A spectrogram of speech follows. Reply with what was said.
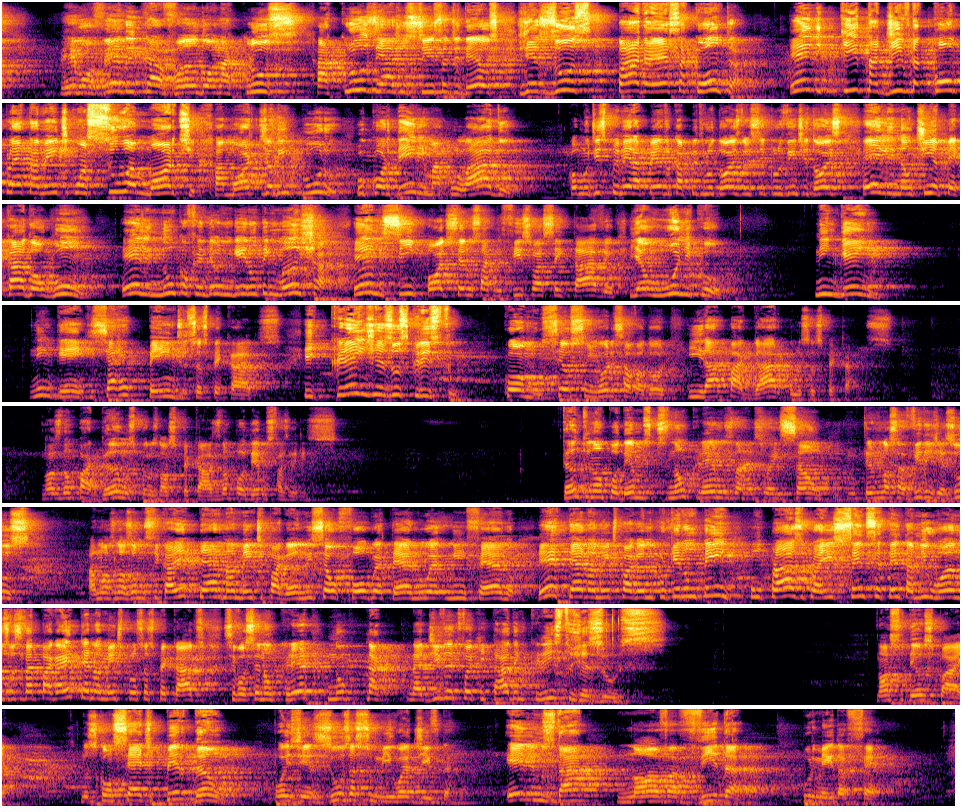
removendo e cravando-a na cruz. A cruz é a justiça de Deus. Jesus paga essa conta. Ele quita a dívida completamente com a sua morte, a morte de alguém puro, o cordeiro imaculado. Como diz 1 Pedro capítulo 2, versículo 22, ele não tinha pecado algum, ele nunca ofendeu ninguém, não tem mancha. Ele sim pode ser um sacrifício aceitável e é o único. Ninguém Ninguém que se arrepende dos seus pecados e crê em Jesus Cristo como seu Senhor e Salvador irá pagar pelos seus pecados. Nós não pagamos pelos nossos pecados, não podemos fazer isso. Tanto não podemos que, se não cremos na ressurreição, em termos nossa vida em Jesus, nós, nós vamos ficar eternamente pagando. Isso é o fogo eterno, o inferno, eternamente pagando, porque não tem um prazo para isso 170 mil anos. Você vai pagar eternamente pelos seus pecados se você não crer no, na, na dívida que foi quitada em Cristo Jesus. Nosso Deus Pai nos concede perdão, pois Jesus assumiu a dívida. Ele nos dá nova vida por meio da fé.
